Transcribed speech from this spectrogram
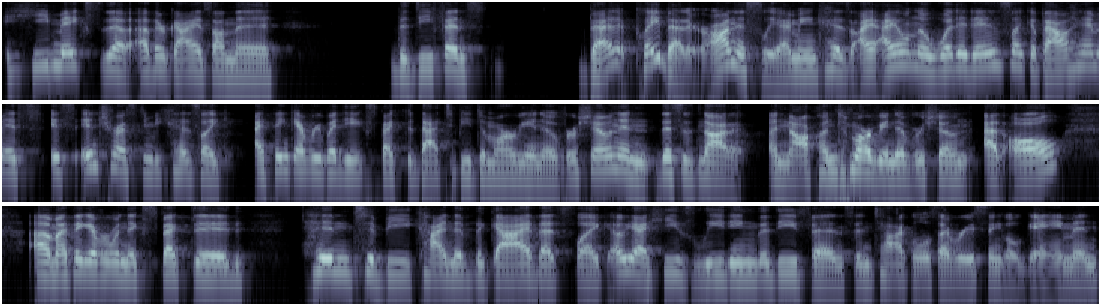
he makes the other guys on the the defense better play better honestly i mean because I, I don't know what it is like about him it's it's interesting because like i think everybody expected that to be DeMarvion Overshown and this is not a, knock on DeMarvion Overshown at all um, i think everyone expected him to be kind of the guy that's like oh yeah he's leading the defense and tackles every single game and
